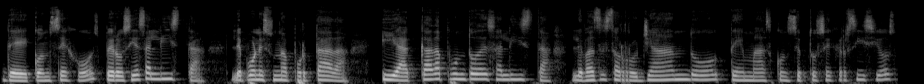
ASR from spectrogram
de consejos, pero si a esa lista le pones una portada y a cada punto de esa lista le vas desarrollando temas, conceptos, ejercicios,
